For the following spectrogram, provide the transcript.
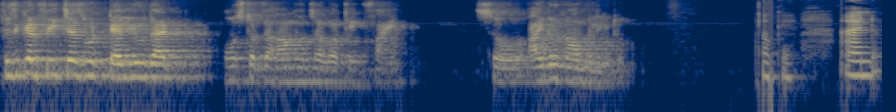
physical features would tell you that most of the hormones are working fine. So I don't normally do. Okay. And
